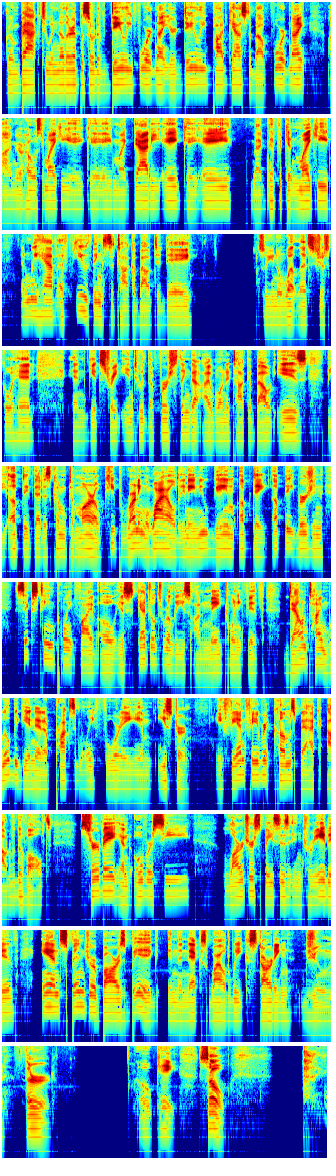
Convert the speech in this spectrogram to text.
Welcome back to another episode of Daily Fortnite, your daily podcast about Fortnite. I'm your host, Mikey, aka Mike Daddy, aka Magnificent Mikey, and we have a few things to talk about today. So, you know what? Let's just go ahead and get straight into it. The first thing that I want to talk about is the update that is coming tomorrow. Keep running wild in a new game update. Update version 16.50 is scheduled to release on May 25th. Downtime will begin at approximately 4 a.m. Eastern. A fan favorite comes back out of the vault. Survey and oversee larger spaces in creative and spend your bars big in the next wild week starting June 3rd. Okay, so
